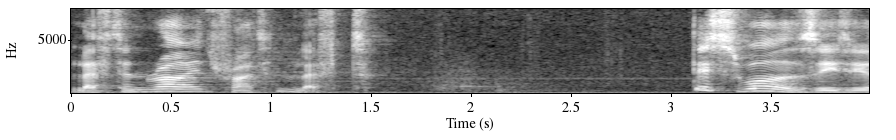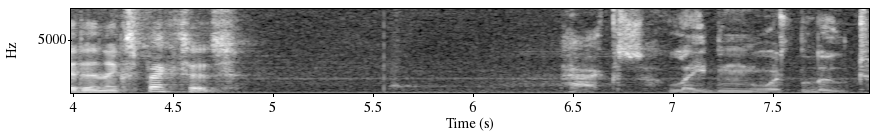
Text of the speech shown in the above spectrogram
Left and right, right and left. This was easier than expected. Packs laden with loot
